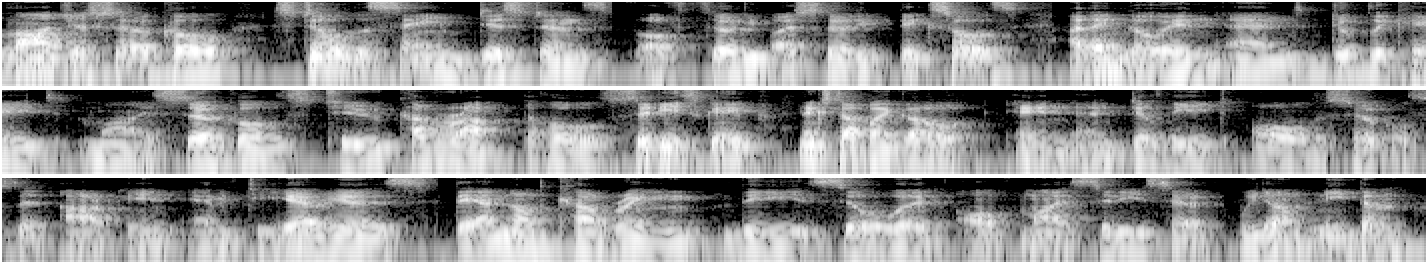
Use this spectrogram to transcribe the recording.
larger circle, still the same distance of 30 by 30 pixels. I then go in and duplicate my circles to cover up the whole cityscape. Next up I go in and delete all the circles that are in empty areas. They are not covering the silhouette of my city, so we don't need them.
